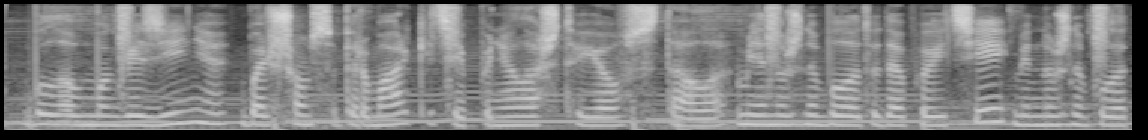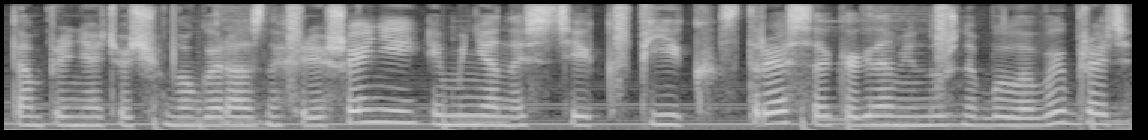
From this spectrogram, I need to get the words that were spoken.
была в магазине, в большом супермаркете и поняла, что я устала. Мне нужно было туда пойти, мне нужно было там принять очень много разных решений, и меня настиг пик стресса, когда мне нужно было выбрать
